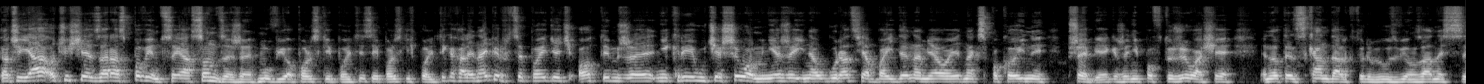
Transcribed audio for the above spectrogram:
Znaczy, ja oczywiście zaraz powiem, co ja sądzę, że mówi o polskiej polityce i polskich politykach, ale najpierw chcę powiedzieć o tym, że nie kryje, ucieszyło mnie, że inauguracja Bidena miała jednak spokojny przebieg, że nie powtórzyła się no, ten skandal, który był związany z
